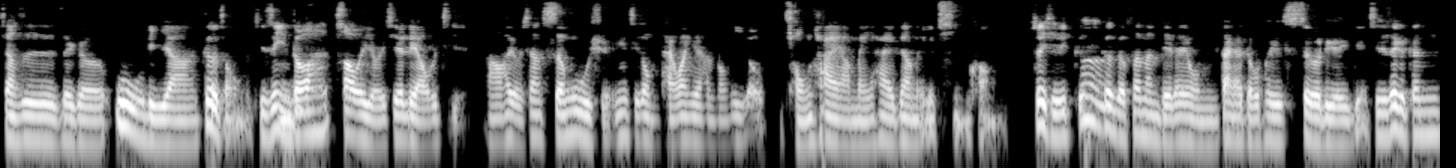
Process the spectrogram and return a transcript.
像是这个物理啊，各种其实你都稍微有一些了解，然后还有像生物学，因为其实我们台湾也很容易有虫害啊、霉害这样的一个情况，所以其实各各个分门别类，我们大概都会涉略一点。其实这个跟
